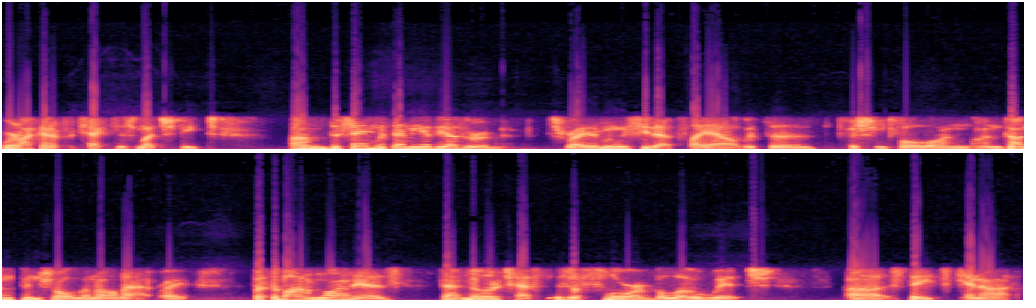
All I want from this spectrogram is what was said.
We're not going to protect as much speech. Um, the same with any of the other amendments, right? I mean, we see that play out with the fishing pull on, on gun control and all that, right? But the bottom line is that Miller test is a floor below which uh, states cannot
